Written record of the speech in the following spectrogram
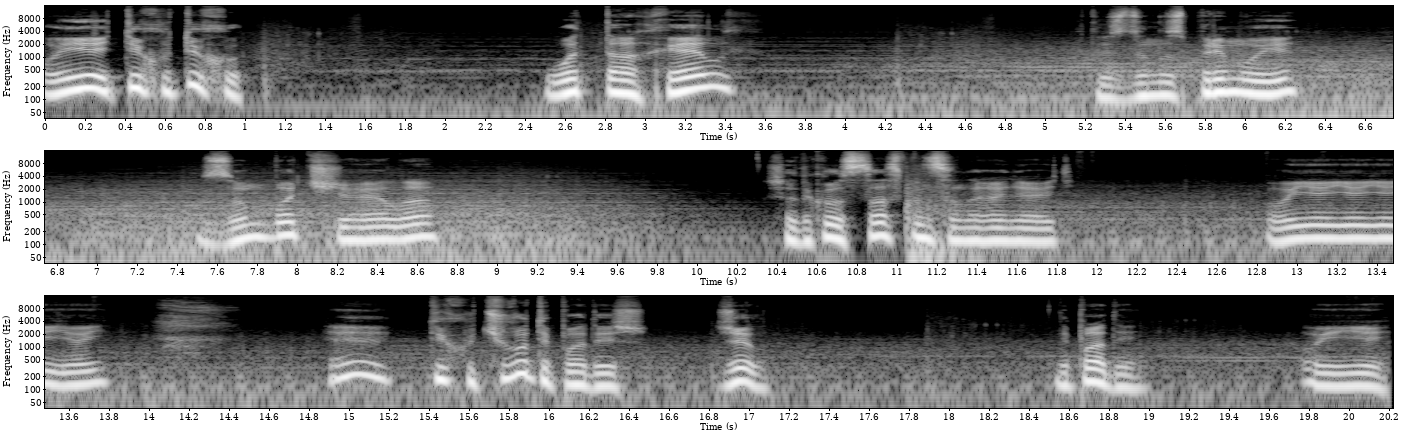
Ой-ой, тихо, тихо. What the hell? Хтось до нас прямує. Зомбачела. Ще такого саспенса наганяють. Ой-ой-ой-ой-ой. Тихо, чого ти падаєш? Джил. Не падай. Ой-ой-ой.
